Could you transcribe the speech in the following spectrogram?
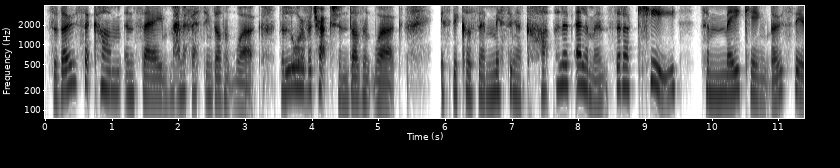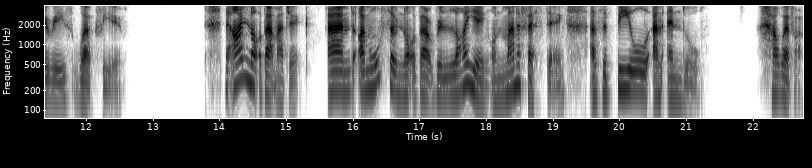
So, those that come and say manifesting doesn't work, the law of attraction doesn't work, it's because they're missing a couple of elements that are key to making those theories work for you. Now, I'm not about magic. And I'm also not about relying on manifesting as the be all and end all. However,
